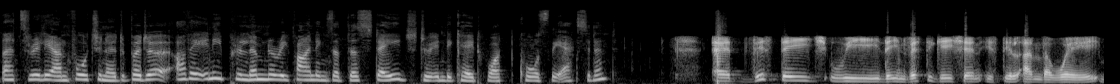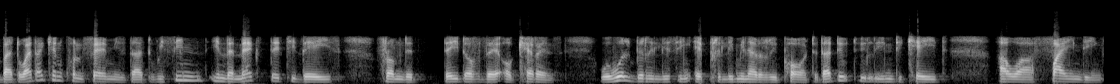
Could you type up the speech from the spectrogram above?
That's really unfortunate. But uh, are there any preliminary findings at this stage to indicate what caused the accident? At this stage, we the investigation is still underway. But what I can confirm is that within in the next 30 days from the date of the occurrence, we will be releasing a preliminary report that will indicate our findings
